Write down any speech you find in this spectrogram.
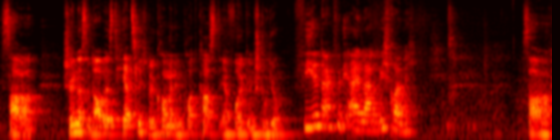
Sarah, schön, dass du da bist. Herzlich willkommen im Podcast Erfolg im Studium. Vielen Dank für die Einladung. Ich freue mich. Sarah,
